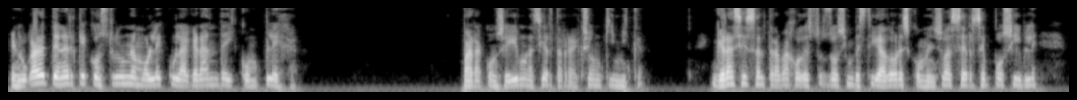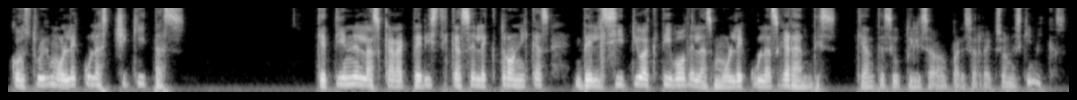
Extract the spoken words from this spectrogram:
En lugar de tener que construir una molécula grande y compleja para conseguir una cierta reacción química, Gracias al trabajo de estos dos investigadores comenzó a hacerse posible construir moléculas chiquitas que tienen las características electrónicas del sitio activo de las moléculas grandes que antes se utilizaban para esas reacciones químicas.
